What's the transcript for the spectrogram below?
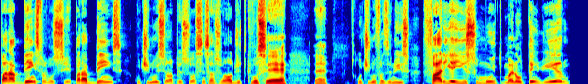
Parabéns para você. Parabéns. Continue sendo uma pessoa sensacional do jeito que você é, né? Continue fazendo isso. Faria isso muito, mas não tenho dinheiro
